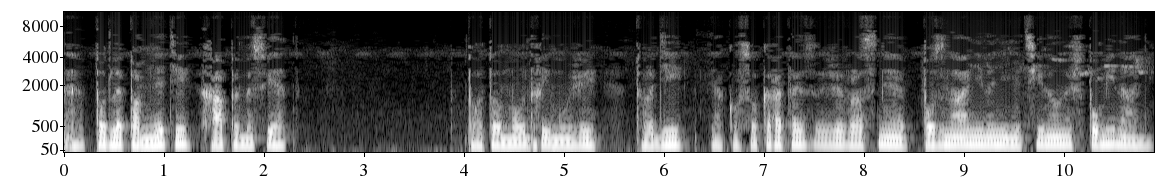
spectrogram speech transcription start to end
eh, podle paměti chápeme svět. Proto moudrý muži tvrdí, jako Sokrates, že vlastně poznání není nic jiného než vzpomínání.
